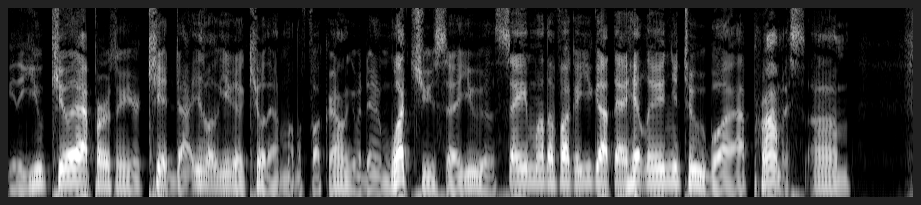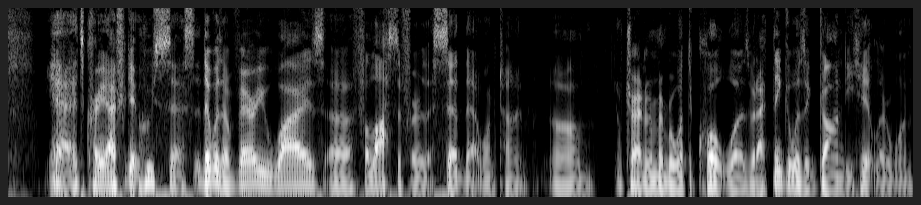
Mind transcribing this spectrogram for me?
either you kill that person or your kid dies. You know, you gotta kill that motherfucker. I don't give a damn what you say. You the same motherfucker. You got that Hitler in you too, boy. I promise. Um, yeah, it's crazy. I forget who says there was a very wise uh, philosopher that said that one time. Um, I'm trying to remember what the quote was, but I think it was a Gandhi Hitler one.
